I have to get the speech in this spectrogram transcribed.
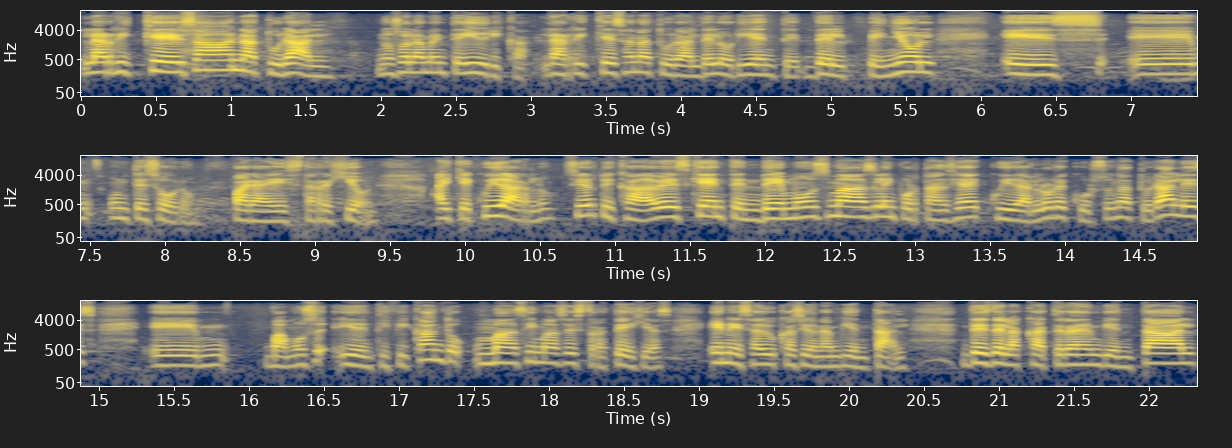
La riqueza natural no solamente hídrica, la riqueza natural del oriente, del Peñol, es eh, un tesoro para esta región. Hay que cuidarlo, ¿cierto? Y cada vez que entendemos más la importancia de cuidar los recursos naturales, eh, vamos identificando más y más estrategias en esa educación ambiental, desde la cátedra ambiental,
